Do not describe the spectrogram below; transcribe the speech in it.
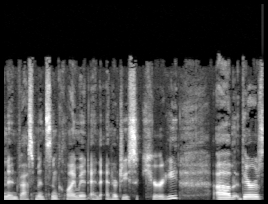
in investments in climate and energy security. Um, there's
